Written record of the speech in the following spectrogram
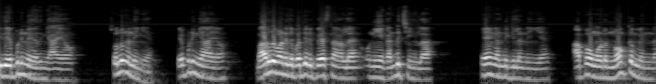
இது எப்படி நியாயம்? சொல்லுங்க நீங்க. எப்படி நியாயம்? மருதுபாண்டியில பற்றி பேசினாங்கல்ல நீங்க கண்டிச்சீங்களா? ஏன் கண்டிக்கல நீங்க? அப்போ உங்களோட நோக்கம் என்ன?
